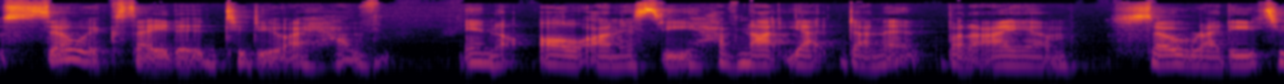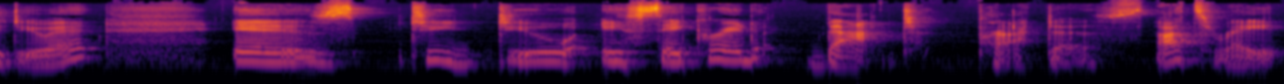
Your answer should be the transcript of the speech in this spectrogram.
so excited to do, I have, in all honesty, have not yet done it, but I am so ready to do it, is to do a sacred bat practice. That's right.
